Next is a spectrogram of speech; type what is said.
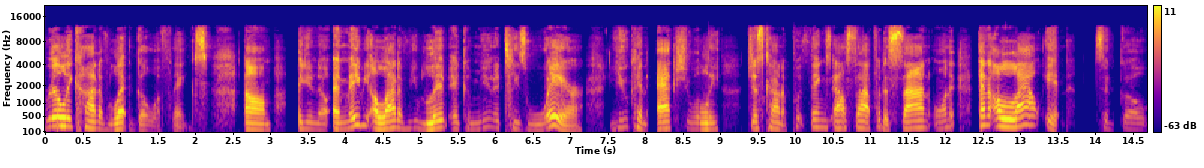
really kind of let go of things. Um, you know, and maybe a lot of you live in communities where you can actually just kind of put things outside, put a sign on it, and allow it to go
